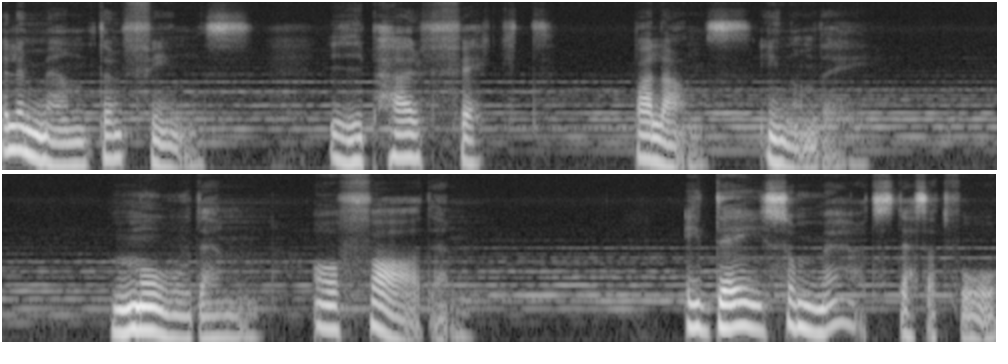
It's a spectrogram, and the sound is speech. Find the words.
elementen finns i perfekt balans inom dig. Moden och Fadern. I dig så möts dessa två.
